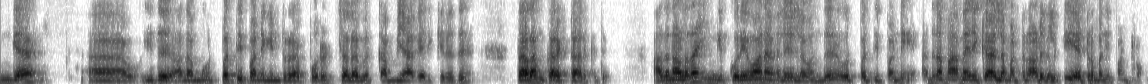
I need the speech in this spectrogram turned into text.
இங்கே இது அதை உற்பத்தி பண்ணுகின்ற பொருட்செலவு கம்மியாக இருக்கிறது. தரம் கரெக்டா இருக்குது. அதனாலதான் இங்க குறைவான விலையில வந்து உற்பத்தி பண்ணி அது நம்ம அமெரிக்கா இல்ல மற்ற நாடுகளுக்கு ஏற்றுமதி பண்றோம்.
